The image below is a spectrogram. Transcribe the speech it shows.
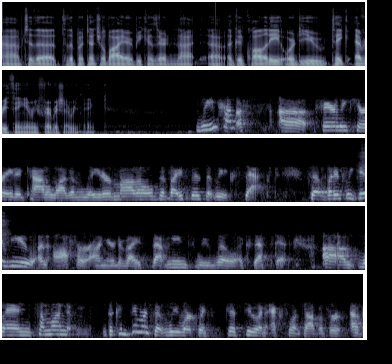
um, to the to the potential buyer because they're not uh, a good quality, or do you take everything and refurbish everything? We have a, a fairly curated catalog of later model devices that we accept. So, but if we give you an offer on your device, that means we will accept it. Um, when someone, the consumers that we work with just do an excellent job of, of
